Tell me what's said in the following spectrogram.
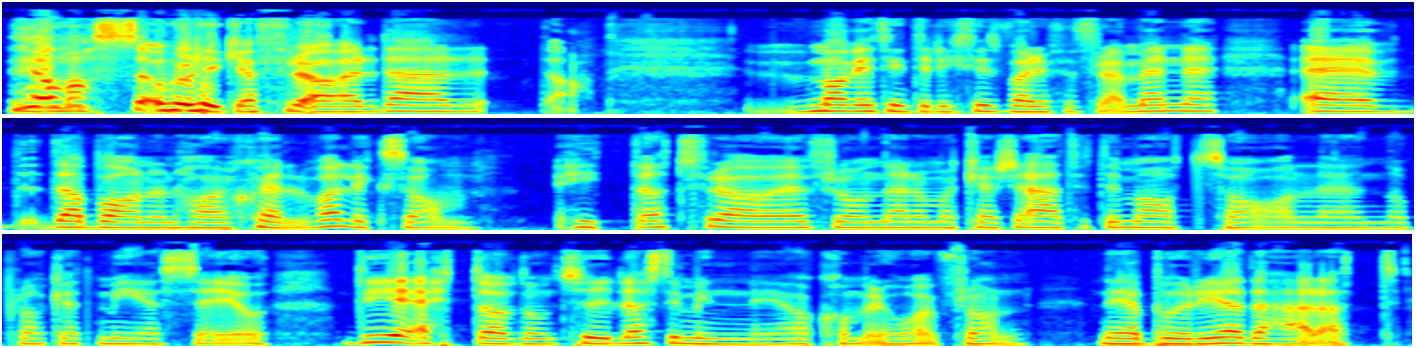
med ja. massa olika fröer. Där, ja, man vet inte riktigt vad det är för frö, men eh, eh där barnen har själva liksom hittat fröer från när de har kanske ätit i matsalen och plockat med sig. Och det är ett av de tydligaste minnen jag kommer ihåg från när jag började här att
